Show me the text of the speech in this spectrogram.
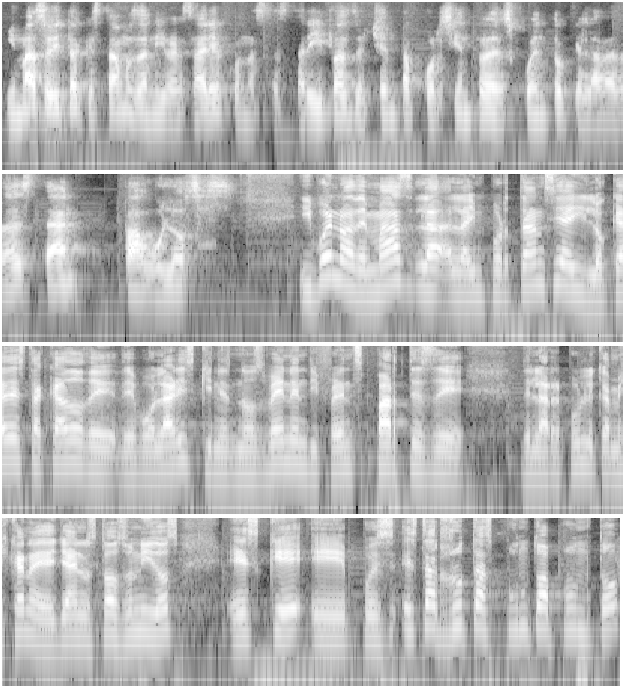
y más ahorita que estamos de aniversario con nuestras tarifas de 80% de descuento que la verdad están fabulosas. Y bueno, además la, importancia y lo que ha destacado de, de, Volaris, quienes nos ven en diferentes partes de, de, la República Mexicana y allá en los Estados Unidos, es que eh, pues estas rutas punto a punto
